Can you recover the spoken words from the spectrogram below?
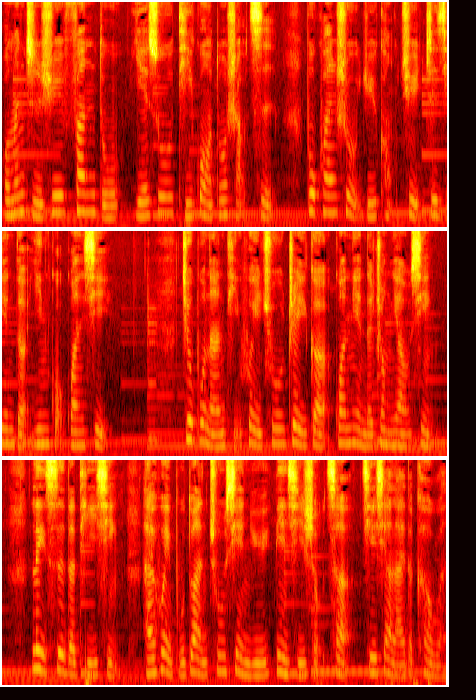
我们只需翻读耶稣提过多少次不宽恕与恐惧之间的因果关系，就不难体会出这一个观念的重要性。类似的提醒还会不断出现于练习手册接下来的课文。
